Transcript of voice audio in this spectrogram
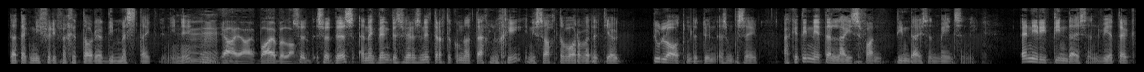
dat ek nie vir die vegetariër die mistake doen nie, né? Mm. Ja ja baie So belangrik so dis en ek dink dis weer eens net terug te kom na tegnologie en die sagte ware wat dit jou toelaat om te doen is om te sê ek het nie net 'n lys van 10000 mense nie. In hierdie 10000 weet ek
